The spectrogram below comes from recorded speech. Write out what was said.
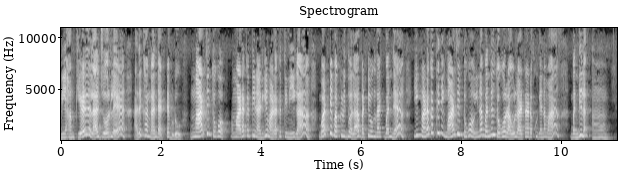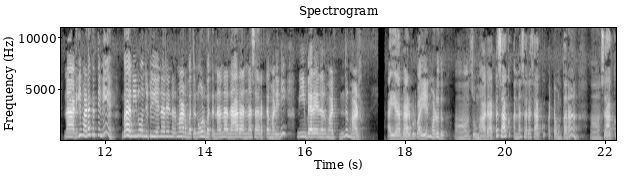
ನೀ ಹಂಗೆ ಕೇಳಲ್ಲ, ಜೋರ್ಲೆ. ಅದಕ್ಕೆ ಹಂಗಂದ ಅಟ್ಟೆ ಬಿಡು. ಮಾಡ್ತೀನಿ ತಗೋ ಮಾಡಕತ್ತೀನಿ ಅಡಿಗೆ ಮಾಡಕತ್ತೀನಿ ಈಗ. ಬಟ್ಟೆ ಬಕ್ಕಳಿದ್ವಲ್ಲ ಬಟ್ಟೆ ಒಗ್ದಾಕ್ ಬಂದೆ. ಈಗ ಮಾಡಕತ್ತೀನಿ ಮಾಡ್ತೀನಿ ತಗೋ. ಇನ್ನ ಬಂದಿಲ್ಲ ತಗೋ ರಾಹುಲ್, ಆಟ ಆಡಕ್ ಬಂದಿಲ್ಲ ಹ್ಮ್ ನಾ ಅಡಿಗೆ ಮಾಡಕತ್ತೀನಿ ಬಾ ನೀನು ಒಂದಿಟ್ಟು ಏನಾರ ಏನಾರ ಮಾಡು ಮತ್ತೆ ನೋಡ್ ಮತ್ತೆ ನಾನು ನಾರ ಅನ್ನ ಸಾರು ಅಟ್ಟ ಮಾಡೀನಿ ನೀ ಬೇರೆ ಏನಾರ ಮಾಡ್ತೀನಿ ಅಂದ್ರೆ ಮಾಡು ಅಯ್ಯ ಬೇಡ ಬಿಡ್ಬಾ, ಏನು ಮಾಡೋದು? ಹ್ಞೂ ಸುಮ್ಮ ಮಾಡ ಅಟ್ಟ ಸಾಕು, ಅನ್ನ ಸಾರ ಸಾಕು, ಅಟ್ಟ ಉಣ್ತಾನ? ಸಾಕು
